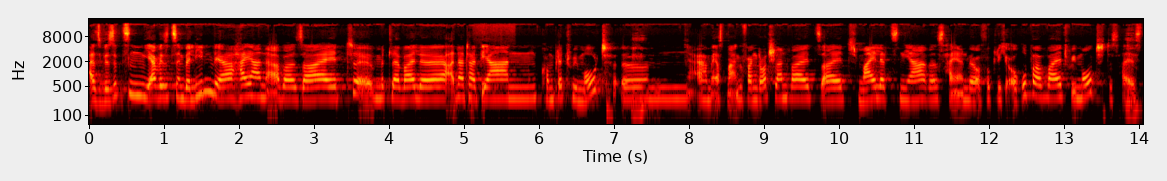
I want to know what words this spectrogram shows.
Also wir sitzen, ja, wir sitzen in Berlin, wir heiern aber seit äh, mittlerweile anderthalb Jahren komplett remote. Ähm, haben erstmal angefangen deutschlandweit. Seit Mai letzten Jahres heiern wir auch wirklich europaweit remote. Das heißt,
